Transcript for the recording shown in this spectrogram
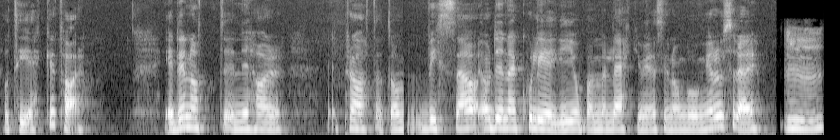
apoteket har. Är det något ni har pratat om? Vissa av dina kollegor jobbar med läkemedelsgenomgångar och sådär. Mm.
